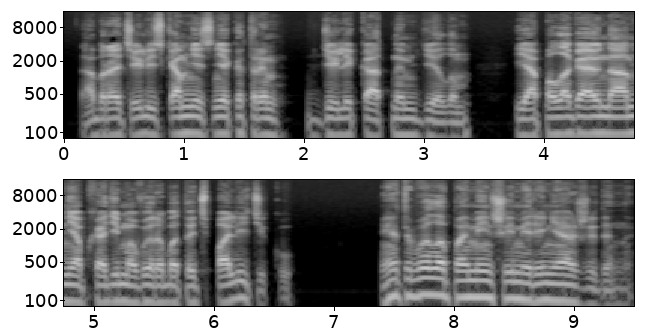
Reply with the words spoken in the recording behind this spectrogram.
— «обратились ко мне с некоторым деликатным делом. Я полагаю, нам необходимо выработать политику». Это было по меньшей мере неожиданно.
